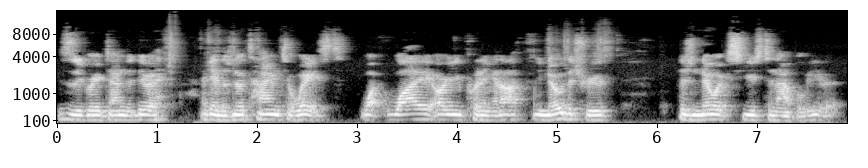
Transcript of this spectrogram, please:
this is a great time to do it. Again, there's no time to waste. Why, why are you putting it off? You know the truth, there's no excuse to not believe it.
